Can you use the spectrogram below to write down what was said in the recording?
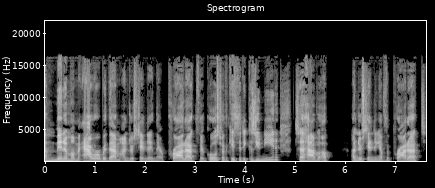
a minimum hour with them understanding their product, their goals for the case study. Cause you need to have a understanding of the product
